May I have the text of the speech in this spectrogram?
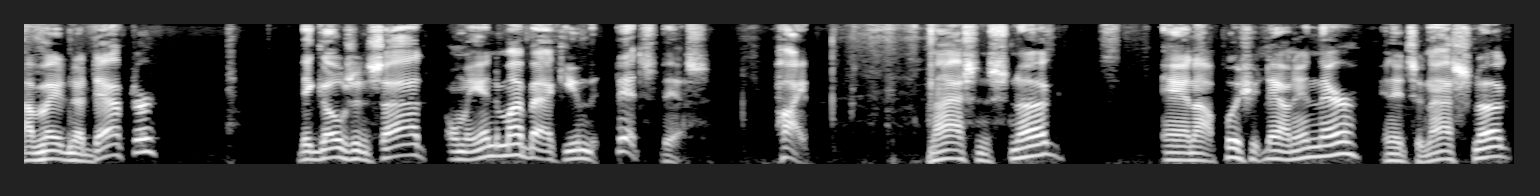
I've made an adapter that goes inside on the end of my vacuum that fits this pipe. Nice and snug. And I'll push it down in there and it's a nice snug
